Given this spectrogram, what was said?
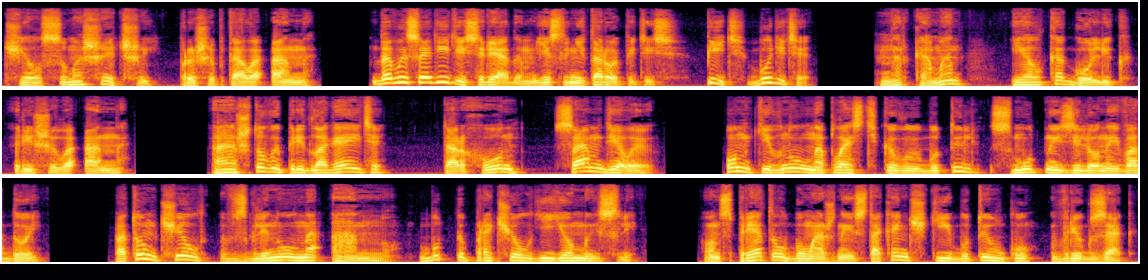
чел сумасшедший», — прошептала Анна. «Да вы садитесь рядом, если не торопитесь. Пить будете?» «Наркоман и алкоголик», — решила Анна. «А что вы предлагаете?» «Тархун. Сам делаю». Он кивнул на пластиковую бутыль с мутной зеленой водой. Потом чел взглянул на Анну, будто прочел ее мысли. Он спрятал бумажные стаканчики и бутылку в рюкзак.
